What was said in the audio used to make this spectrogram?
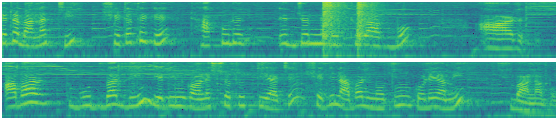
যেটা বানাচ্ছি, সেটা থেকে ঠাকুরের জন্য একটু রাখব। আর আবার বুধবার দিন যেদিন গণেশ চতুর্থী আছে, সেদিন আবার নতুন করে আমি বানাবো।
